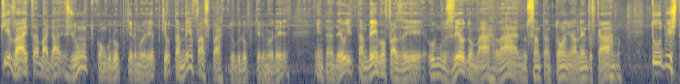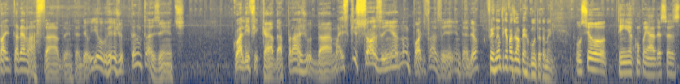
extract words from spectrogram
que vai trabalhar junto com o Grupo Querimorê, porque eu também faço parte do Grupo Querimorê, entendeu? E também vou fazer o Museu do Mar lá no Santo Antônio, além do Carmo. Tudo está entrelaçado, entendeu? E eu vejo tanta gente qualificada para ajudar, mas que sozinha não pode fazer, entendeu? Fernando quer fazer uma pergunta também. O senhor tem acompanhado essas,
